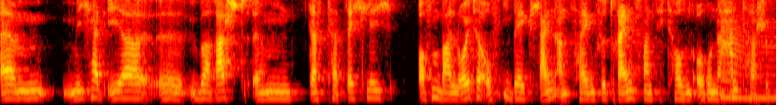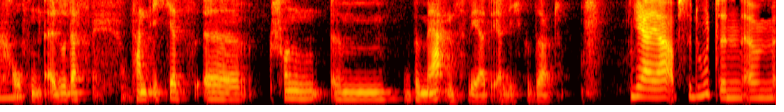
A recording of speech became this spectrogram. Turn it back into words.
Ähm, mich hat eher äh, überrascht, ähm, dass tatsächlich offenbar Leute auf eBay Kleinanzeigen für 23.000 Euro eine Handtasche mhm. kaufen. Also das fand ich jetzt äh, schon ähm, bemerkenswert, ehrlich gesagt. Ja, ja, absolut. Denn ähm,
